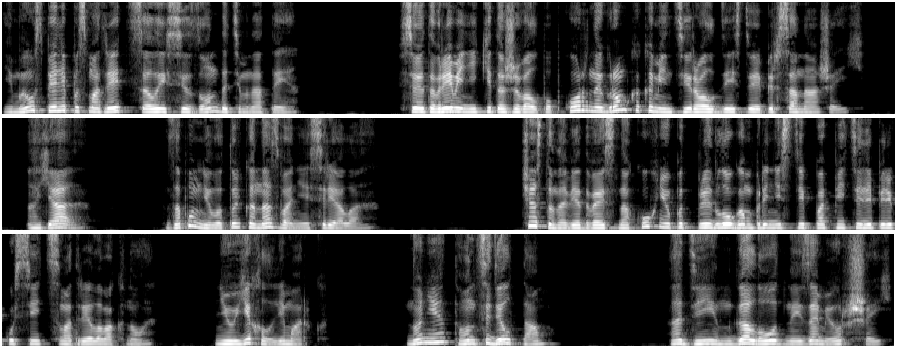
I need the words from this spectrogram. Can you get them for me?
и мы успели посмотреть целый сезон до темноты. Все это время Никита жевал попкорн и громко комментировал действия персонажей. А я запомнила только название сериала. Часто наведываясь на кухню под предлогом принести попить или перекусить, смотрела в окно. Не уехал ли Марк? Но нет, он сидел там. Один, голодный, замерзший,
